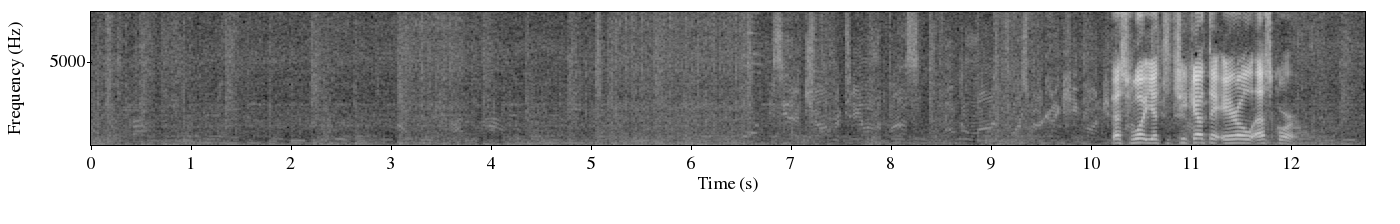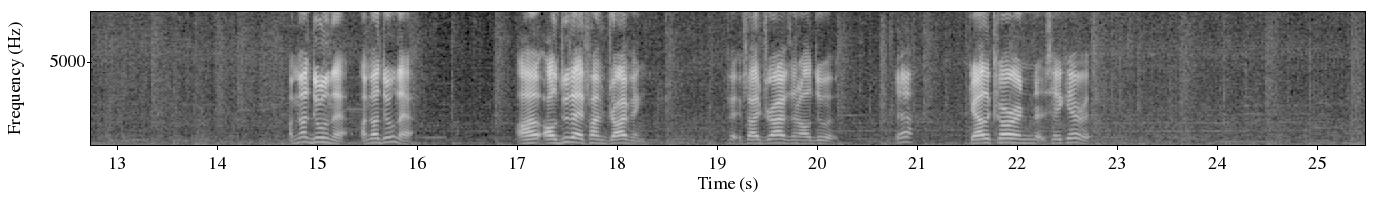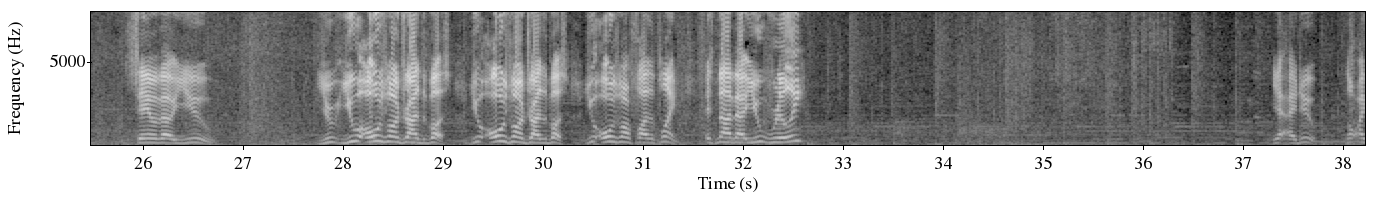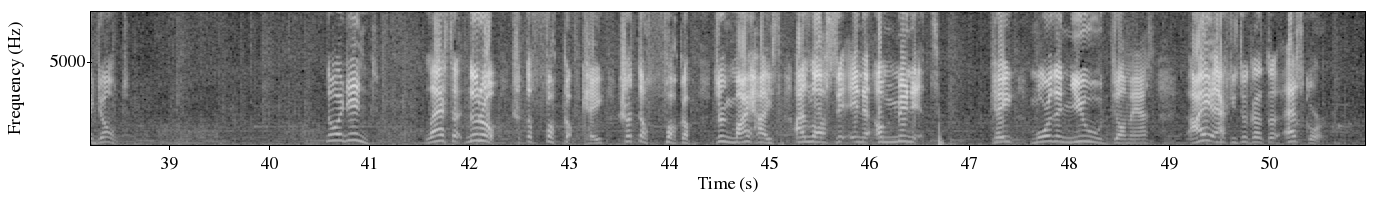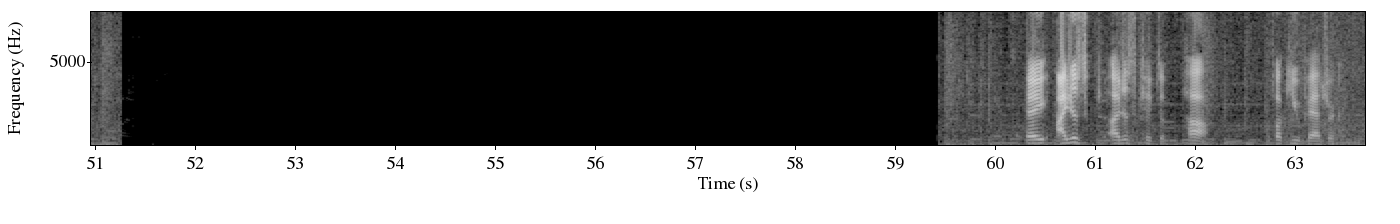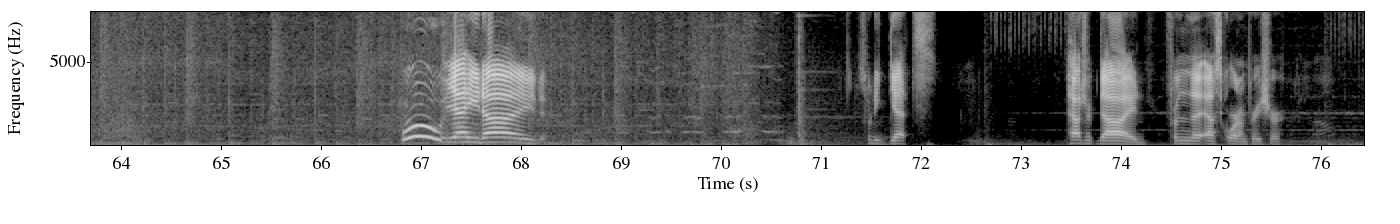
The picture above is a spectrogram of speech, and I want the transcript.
Guess what? You have to check out the aerial escort. I'm not doing that. I'm not doing that. I'll, I'll do that if I'm driving. If, if I drive, then I'll do it. Yeah. Get out of the car and take care of it. Same about you. You you always want to drive the bus. You always want to drive the bus. You always want to fly the plane. It's not about you, really? Yeah, I do. No, I don't. No, I didn't. Last time, no, no, shut the fuck up, okay? Shut the fuck up. During my heist, I lost it in a minute, okay? More than you, dumbass. I actually took out the escort. Hey, I just, I just kicked him. Ha. Fuck you, Patrick. Woo! Yeah, he died. What he gets. Patrick died from the escort, I'm pretty sure.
